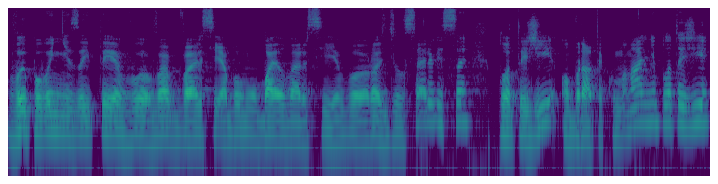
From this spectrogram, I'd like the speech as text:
ви повинні зайти в веб-версії або мобайл-версії в розділ сервіси, платежі, обрати комунальні платежі.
